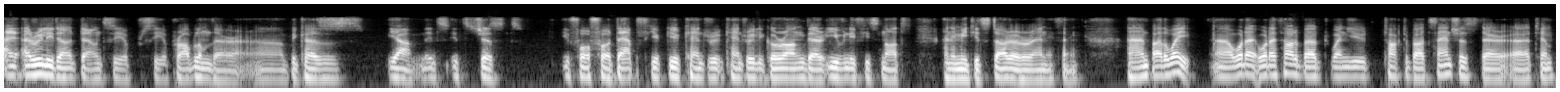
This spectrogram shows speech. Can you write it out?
I, I, really don't don't see a see a problem there uh, because yeah, it's it's just for for depth you, you can't re- can't really go wrong there even if he's not an immediate starter or anything. And by the way, uh, what I what I thought about when you talked about Sanches there, uh, Tim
